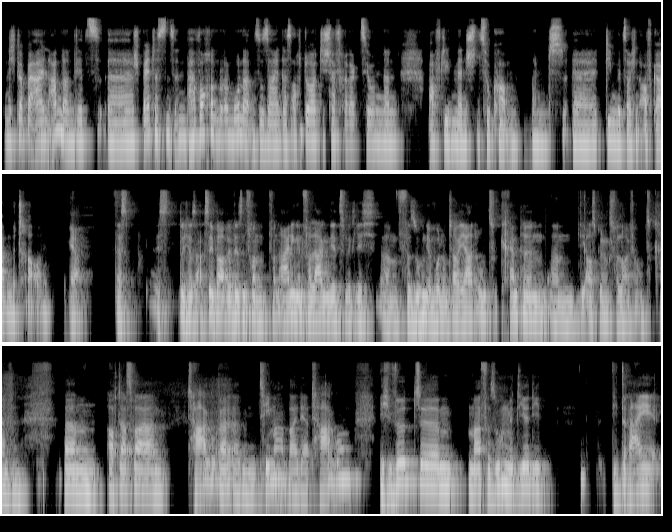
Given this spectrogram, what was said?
Und ich glaube, bei allen anderen wird es äh, spätestens in ein paar Wochen oder Monaten so sein, dass auch dort die Chefredaktionen dann auf die Menschen zukommen und äh, die mit solchen Aufgaben betrauen. Ja, das ist durchaus absehbar. Wir wissen von, von einigen Verlagen, die jetzt wirklich ähm, versuchen, ihr Volontariat umzukrempeln, ähm, die Ausbildungsverläufe umzukrempeln. Ähm, auch das war ein äh, ähm, Thema bei der Tagung. Ich würde ähm, mal versuchen, mit dir die, die drei,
